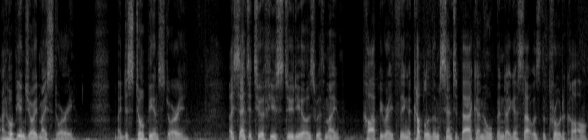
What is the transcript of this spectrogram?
I hope you enjoyed my story my dystopian story. I sent it to a few studios with my copyright thing. A couple of them sent it back unopened. I guess that was the protocol.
